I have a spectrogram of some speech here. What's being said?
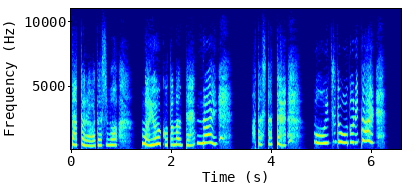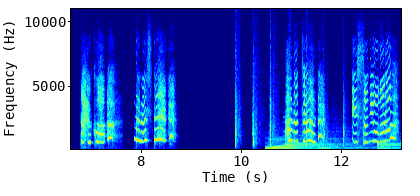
だったら私も迷うことなんてない私だってもう一度踊りたいナルコ鳴らして花ちゃん一緒に踊ろう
